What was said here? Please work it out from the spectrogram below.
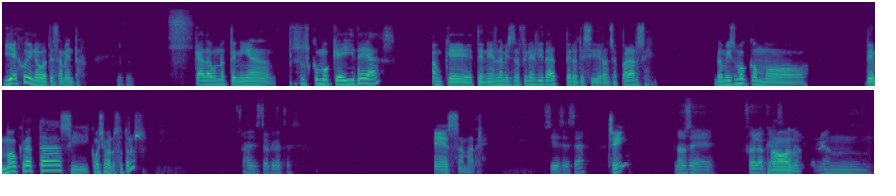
Viejo y Nuevo Testamento. Cada uno tenía sus como que ideas, aunque tenían la misma finalidad, pero decidieron separarse. Lo mismo como demócratas y, ¿cómo se llaman los otros? Aristócratas. Esa madre. Sí, es esa. ¿Sí? No sé, fue lo que No, se me ocurrió. mm,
